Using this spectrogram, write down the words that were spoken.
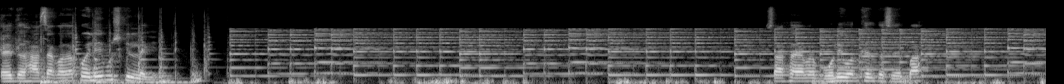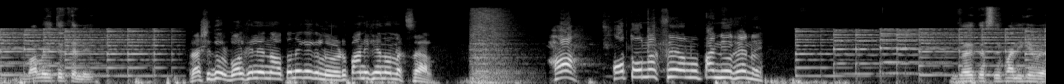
তাই তো হাসা কথা কইলেই মুশকিল লাগে চাচা আবার ভলিবল খেলতেছে বাহ। ভালোই তো খেলে। রাশিদুল বল খেলে না অত নাকি গেল একটু পানি খেয়ে নাক চাল। হ্যাঁ অত লাগছে আমি পানিও খেয়ে নই। যাইতেছে পানি খেবে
